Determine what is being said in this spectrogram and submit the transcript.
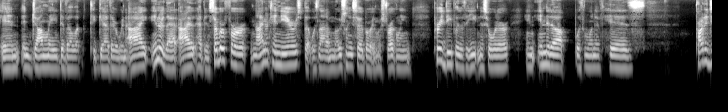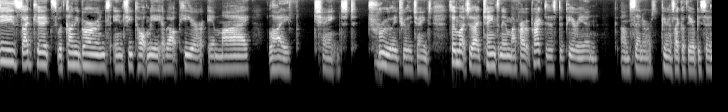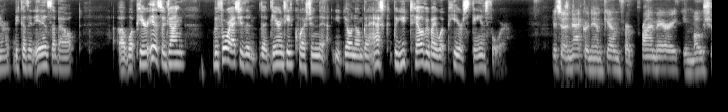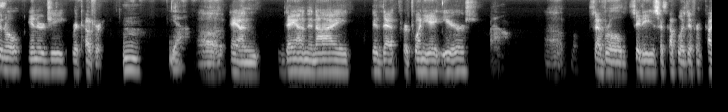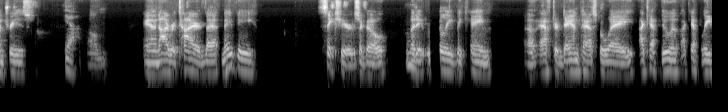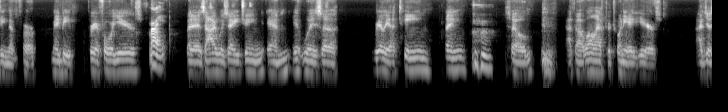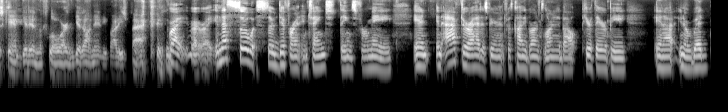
and, and John Lee developed together. When I entered that, I had been sober for nine or 10 years, but was not emotionally sober and was struggling pretty deeply with the eating disorder and ended up with one of his prodigies, sidekicks with Connie Burns. And she taught me about peer, and my life changed. Truly, truly changed. So much that I changed the name of my private practice to Peer In um, Center, Peer In Psychotherapy Center, because it is about uh, what peer is. So, John, before I ask you the, the guaranteed question that y- y'all know I'm going to ask, will you tell everybody what peer stands for? It's an acronym, Kim, for Primary Emotional Energy Recovery. Mm, yeah. Uh, and Dan and I did that for 28 years. Wow. Uh, several cities, a couple of different countries. Yeah. Um, and I retired that maybe six years ago, but it really became uh, after Dan passed away. I kept doing, I kept leading them for maybe three or four years. Right. But as I was aging, and it was uh, really a team thing, hmm so I thought, well, after 28 years, I just can't get in the floor and get on anybody's back. Right, right, right. And that's so what's so different and changed things for me. And and after I had experience with Connie Burns learning about peer therapy and I, you know, read,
